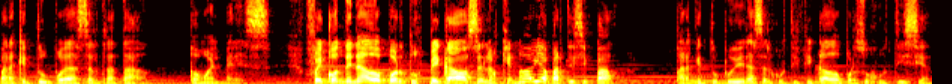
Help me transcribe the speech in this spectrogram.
para que tú puedas ser tratado como Él merece. Fue condenado por tus pecados en los que no había participado para que tú pudieras ser justificado por su justicia,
